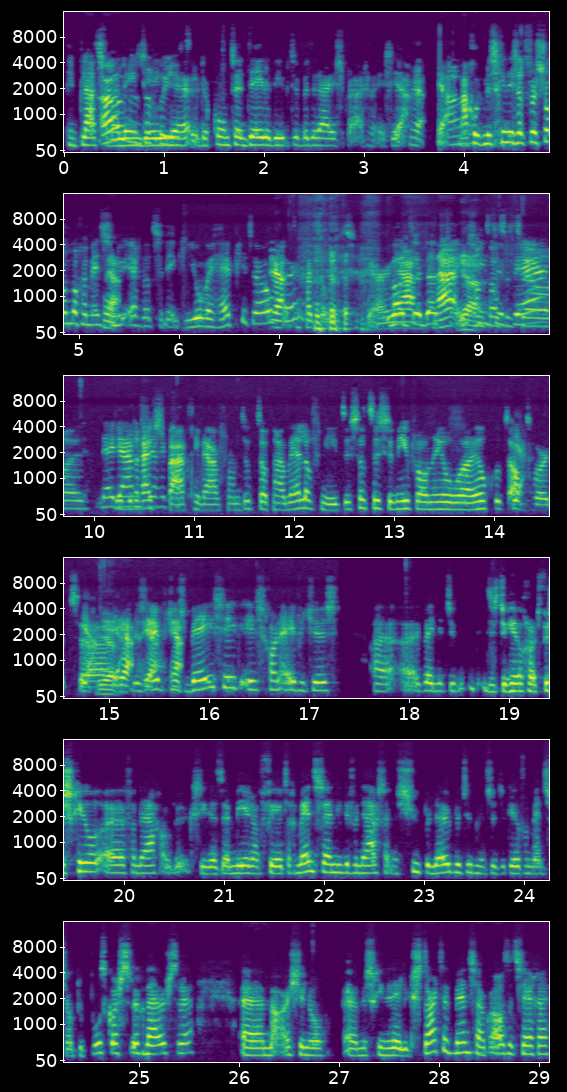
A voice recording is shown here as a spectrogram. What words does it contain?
In plaats van oh, alleen delen, de content delen die op de bedrijfspagina is. Ja. ja. ja. Maar goed, misschien is dat voor sommige mensen nu echt dat ze denken: joh, waar heb je het over? Ja, dat gaat wel iets te ver. Want ja. dat nou, ja. te ver. Wel, uh, nee, die bedrijfspagina van, doe ik dat nou wel of niet? Dus dat is in ieder geval een heel, uh, heel goed antwoord. Ja. Dus eventjes basic is gewoon eventjes... ik weet natuurlijk, het is natuurlijk een heel groot verschil vandaag. Ook, ik zie dat er meer dan 40 mensen zijn die er vandaag zijn. Dat is superleuk natuurlijk. Dat natuurlijk heel veel mensen ook de podcast terugluisteren. Uh, maar als je nog uh, misschien redelijk startend bent, zou ik altijd zeggen:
